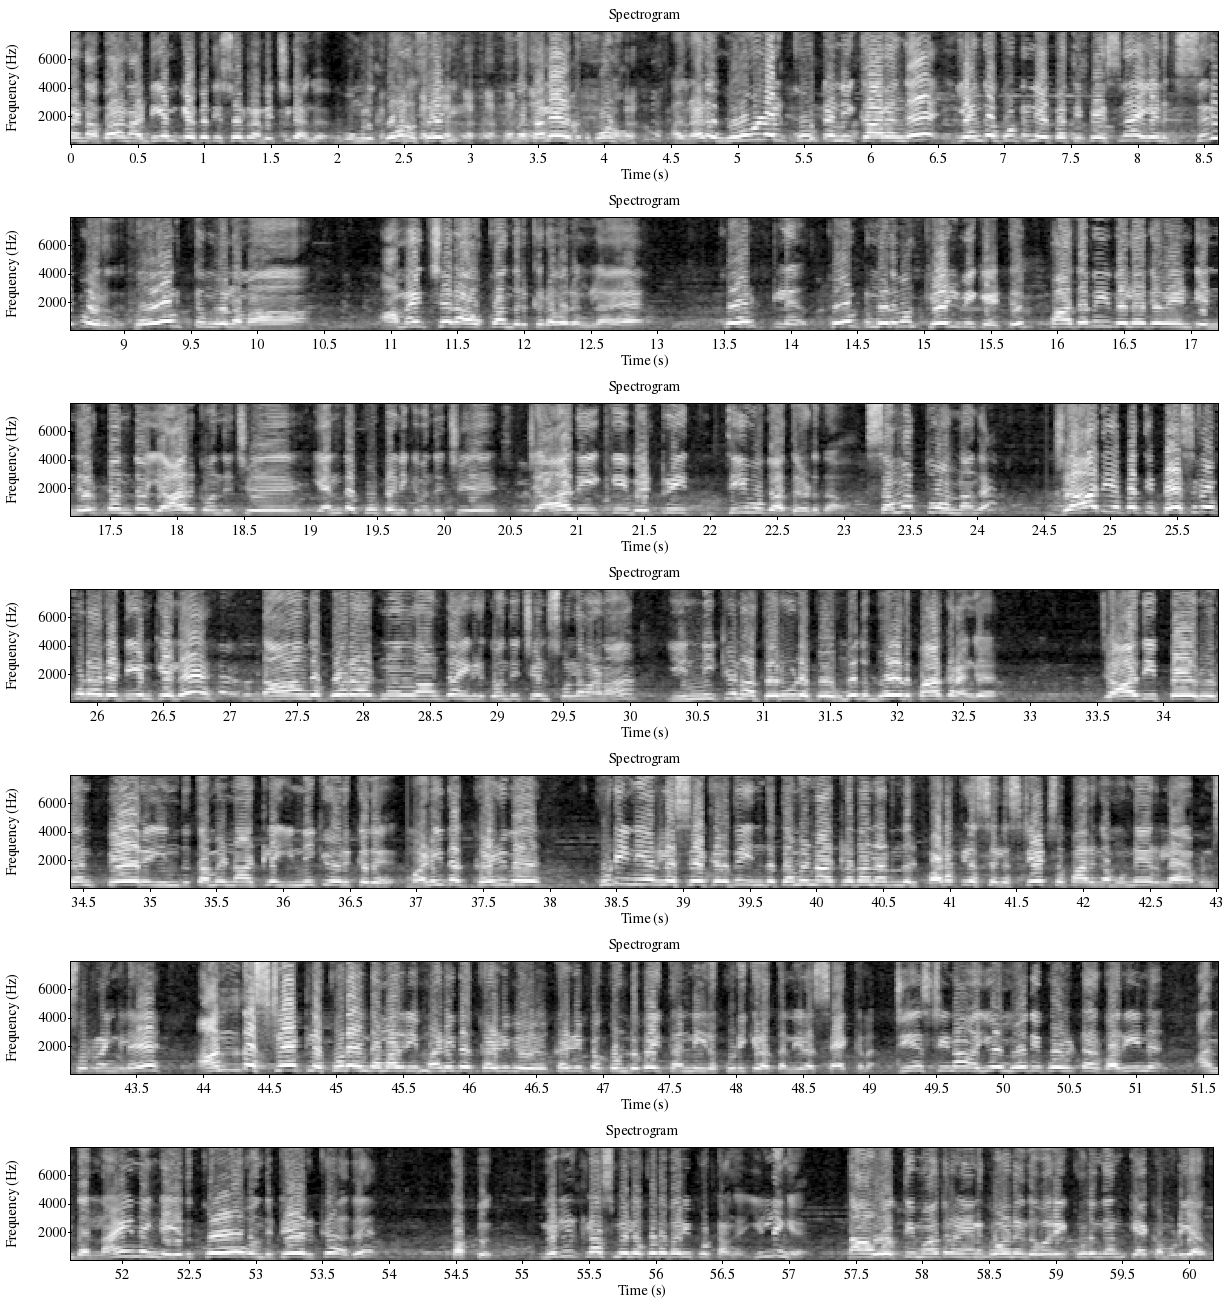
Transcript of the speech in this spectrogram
வேண்டாம்ப்பா நான் டிஎம்கே பத்தி சொல்றேன் வச்சுக்காங்க. உங்களுக்கு போனோம் செய்தி. உங்க தலையத்துக்கு போனோம் அதனால ஊழல் கூட்டணிக்காரங்க எங்க கூட்டணியை பத்தி பேசினா எனக்கு சிரிப்பு வருது. கோர்ட் மூலமா அமைச்சரா உட்கார்ந்துருக்கிறவருங்களை கோர்ட்ல கோர்ட் மூலமா கேள்வி கேட்டு பதவி விலக வேண்டிய நிர்பந்தம் யாருக்கு வந்துச்சு? எந்த கூட்டணிக்கு வந்துச்சு? ஜாதிக்கு வெற்றி திமுக தேடுதா? சமத்துவம்னாங்க ஜாதியை பத்தி பேசவே கூடாது டிஎம்கேல நாங்க போராடினதுனால தான் எங்களுக்கு வந்துச்சுன்னு சொல்ல வேணாம். இன்னைக்கும் நான் தெருவில் போகும்போது போர்டு பாக்குறேங்க. ஜாதி பேருடன் பேரு இந்த தமிழ்நாட்டில் இன்னைக்கும் இருக்குது. மனித கழிவை குடிநீர்ல சேர்க்கறது இந்த தமிழ்நாட்டில் தான் நடந்திருக்கு. வடக்குல சில ஸ்டேட்ஸை பாருங்க முன்னேறல அப்படின்னு சொல்றாங்களே. அந்த ஸ்டேட்ல கூட இந்த மாதிரி மனித கழிவு கழிப்பை கொண்டு போய் தண்ணியில குடிக்கிற தண்ணியில சேர்க்கல. ஜிஎஸ்டினா ஐயோ மோதி போயிட்டார் வரின்னு அந்த லைன் இங்க எதுக்கோ வந்துட்டே இருக்கு. அது தப்பு. மிடில் கிளாஸ் மேல கூட வரி போட்டாங்க. இல்லைங்க. நான் ஒத்தி மாத்திரம் எனக்கு வேணும் இந்த வரி கொடுங்கன்னு கேட்க முடியாது.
